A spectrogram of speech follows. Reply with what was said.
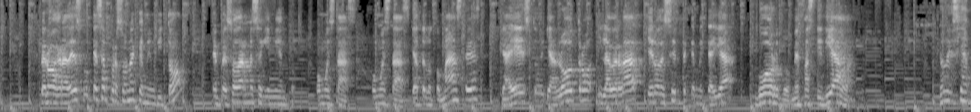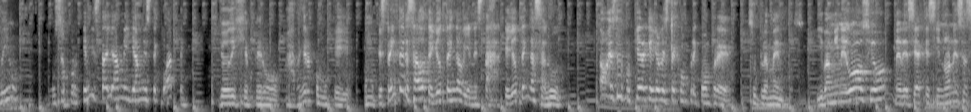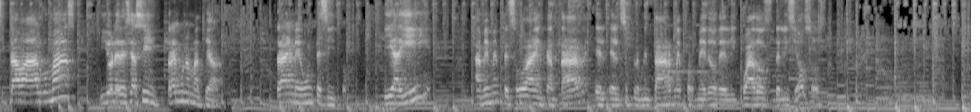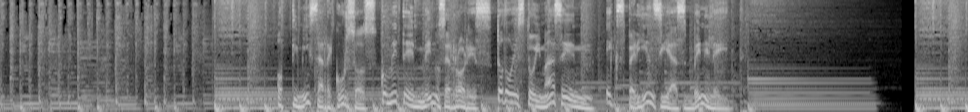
Pero agradezco que esa persona que me invitó empezó a darme seguimiento. ¿Cómo estás? ¿Cómo estás? ¿Ya te lo tomaste? ¿Ya esto? ¿Ya lo otro? Y la verdad, quiero decirte que me caía gordo, me fastidiaba. Yo decía, bueno, o sea, ¿por qué me está llame y llame este cuate? yo dije, pero a ver, como que, como que está interesado que yo tenga bienestar, que yo tenga salud. No, esto porque quiere que yo le esté compre y compre suplementos. Iba a mi negocio, me decía que si no necesitaba algo más, y yo le decía, sí, tráeme una malteada, tráeme un tecito. Y ahí a mí me empezó a encantar el, suplementarme por medio de licuados deliciosos. Optimiza recursos, comete menos errores. Todo esto y más en Experiencias Benelate.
